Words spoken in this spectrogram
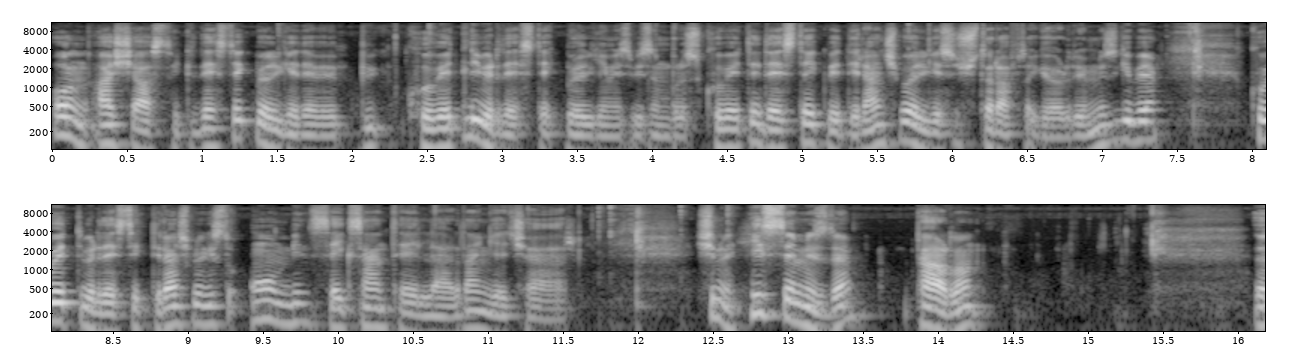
Onun aşağısındaki destek bölgede ve kuvvetli bir destek bölgemiz bizim burası. Kuvvetli destek ve direnç bölgesi şu tarafta gördüğümüz gibi. Kuvvetli bir destek direnç bölgesi 10.080 TL'lerden geçer. Şimdi hissemizde pardon e,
